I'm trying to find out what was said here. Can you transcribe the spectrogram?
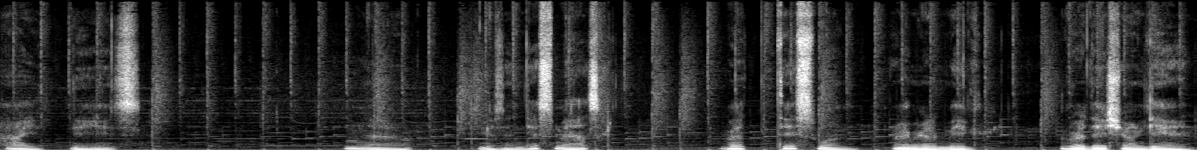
hide these. Now, using this mask, but this one, I'm gonna make gradation again.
